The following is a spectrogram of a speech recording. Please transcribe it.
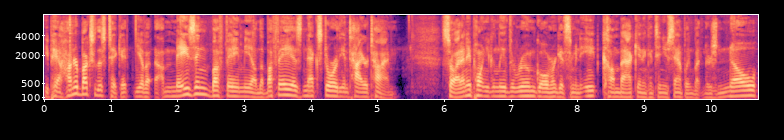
You pay a hundred bucks for this ticket. You have an amazing buffet meal. The buffet is next door the entire time. So at any point you can leave the room, go over and get something to eat, come back in and continue sampling. But there's no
